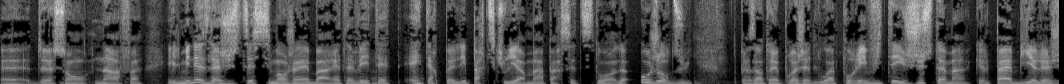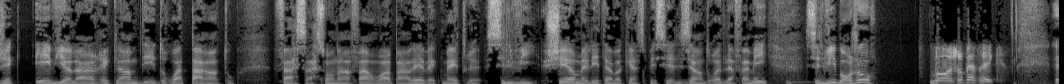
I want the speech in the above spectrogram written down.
euh, de son enfant. Et le ministre de la Justice, Simon Jean Barrette, avait été interpellé particulièrement par cette histoire-là. Aujourd'hui, il présente un projet de loi pour éviter justement que le père biologique et violeur réclame des droits parentaux face à son enfant. On va en parler avec maître Sylvie Schirm. Elle est avocate spécialisée en droit de la famille. Sylvie, bonjour. Bonjour Patrick. Euh,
